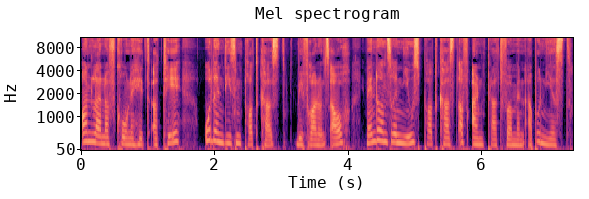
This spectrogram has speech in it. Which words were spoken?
online auf kronehit.at oder in diesem Podcast. Wir freuen uns auch, wenn du unseren News-Podcast auf allen Plattformen abonnierst.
